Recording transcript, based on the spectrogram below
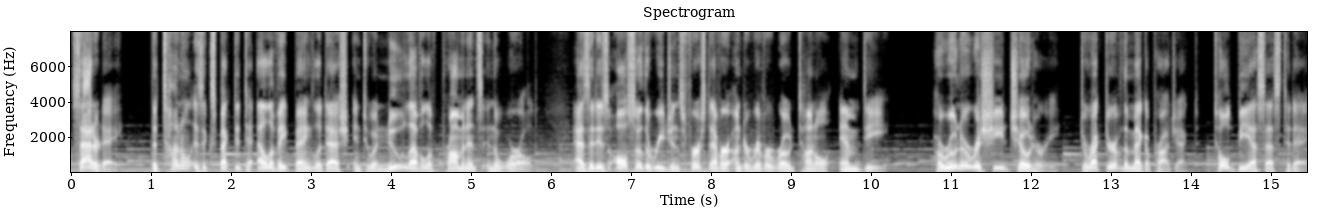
Saturday. The tunnel is expected to elevate Bangladesh into a new level of prominence in the world, as it is also the region's first ever under-river road tunnel, MD. Harunur Rashid Chaudhuri, director of the mega project, told BSS Today.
